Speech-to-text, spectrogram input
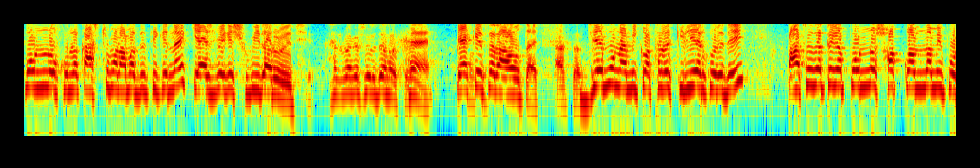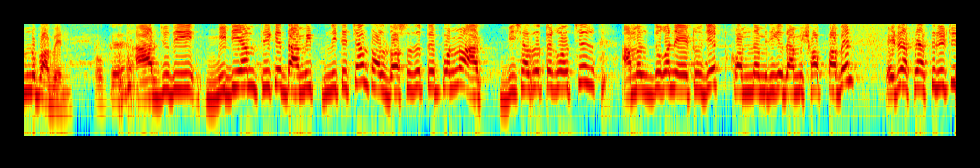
পণ্য কোনো কাস্টমার আমাদের থেকে নেয় ক্যাশব্যাকের সুবিধা রয়েছে। হ্যান্ডব্যাগের সুবিধা হ্যাঁ প্যাকেজের আওতায়। আচ্ছা, আচ্ছা। যেমন আমি কথাটা ক্লিয়ার করে দেই পাঁচ হাজার টাকা পণ্য সব কম দামি পণ্য পাবেন। ওকে। আর যদি মিডিয়াম থেকে দামি নিতে চান তাহলে দশ হাজার টাকা পণ্য আর বিশ হাজার টাকা হচ্ছে আমাদের দোকানে এ টু জেড কম দামি থেকে দামি সব পাবেন। এটা ফ্যাসিলিটি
